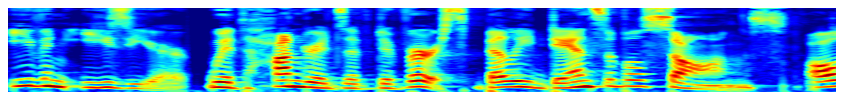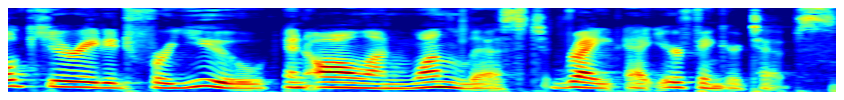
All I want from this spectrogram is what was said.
even easier with hundreds of diverse belly danceable songs, all curated for you and all on one list right at your fingertips.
